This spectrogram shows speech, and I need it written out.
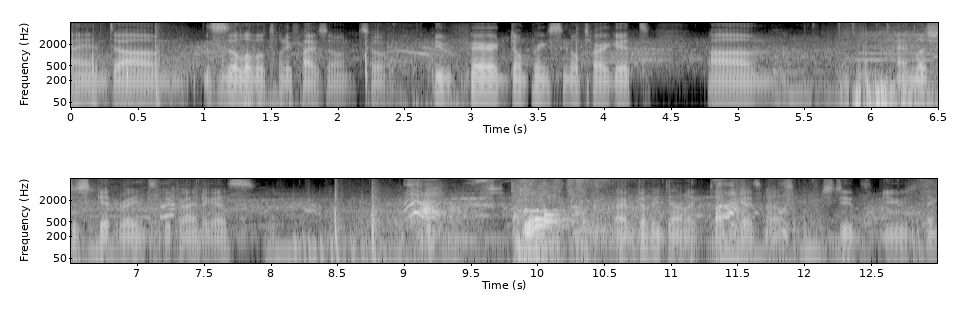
and um, this is a level 25 zone. So be prepared. Don't bring single target, um, and let's just get right into the grind, I guess. Alright, I'm jumping down like top of you guys now. Just do your thing.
